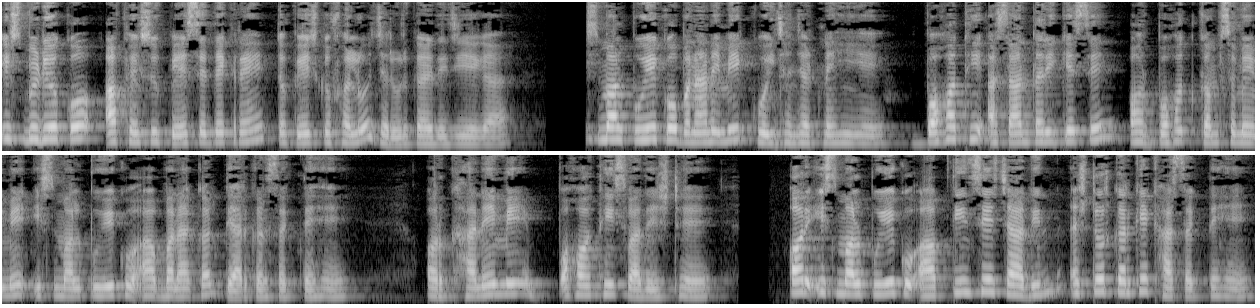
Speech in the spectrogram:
इस वीडियो को आप फेसबुक पेज से देख रहे हैं तो पेज को फॉलो ज़रूर कर दीजिएगा। इस मालपुए को बनाने में कोई झंझट नहीं है। बहुत ही आसान तरीके से और बहुत कम समय में इस मालपुए को आप बनाकर तैयार कर सकते हैं और खाने में बहुत ही स्वादिष्ट है। और इस मालपुए को आप तीन से चार दिन स्टोर करके खा सकते हैं।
